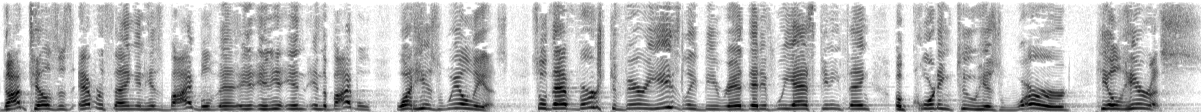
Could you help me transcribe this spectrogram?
God tells us everything in his Bible, in, in, in the Bible, what his will is. So that verse could very easily be read that if we ask anything according to his word, he'll hear us.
